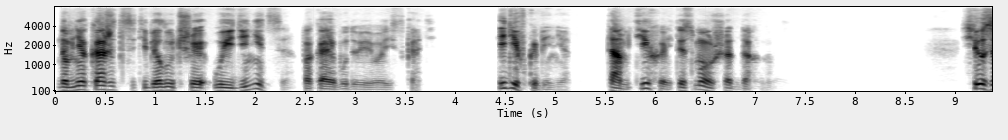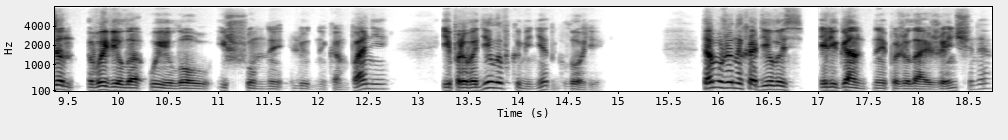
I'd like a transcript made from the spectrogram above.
«Но мне кажется, тебе лучше уединиться, пока я буду его искать. Иди в кабинет. Там тихо, и ты сможешь отдохнуть». Сьюзан вывела Уиллоу из шумной людной компании и проводила в кабинет Глории. Там уже находилась элегантная пожилая женщина.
